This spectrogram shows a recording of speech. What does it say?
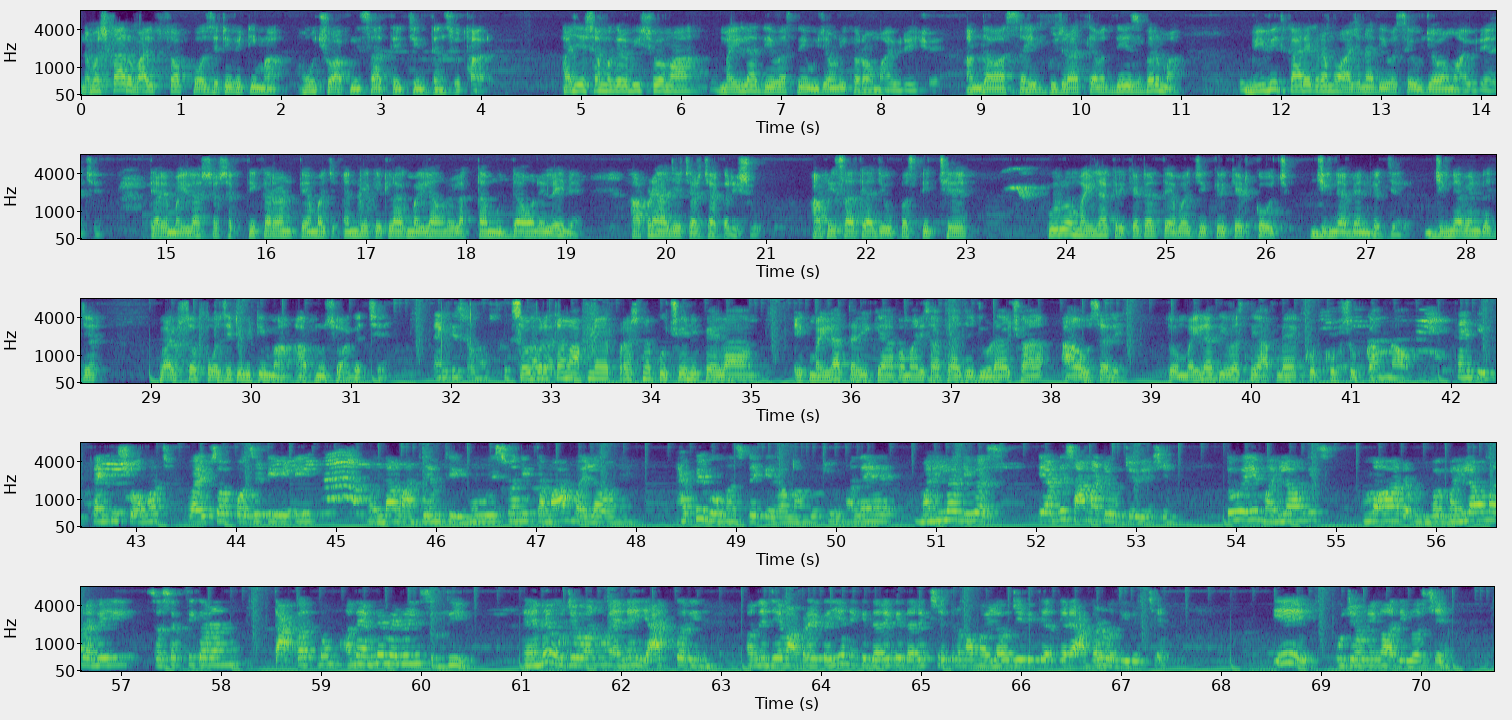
નમસ્કાર wives of પોઝિટિવિટીમાં હું છું આપની સાથે ચિંતન સુથાર. આજે સમગ્ર વિશ્વમાં મહિલા દિવસની ઉજવણી કરવામાં આવી રહી છે. અમદાવાદ સહિત ગુજરાત તેમજ દેશભરમાં વિવિધ કાર્યક્રમો આજના દિવસે ઉજવવામાં આવી રહ્યા છે. ત્યારે મહિલા સશક્તિકરણ તેમજ અન્ય કેટલાક મહિલાઓને લગતા મુદ્દાઓને લઈને આપણે આજે ચર્ચા કરીશું. આપણી સાથે આજે ઉપસ્થિત છે પૂર્વ મહિલા ક્રિકેટર તેમજ cricket coach Jignaben Gajjar. Jignaben Gajjar vibes of પોઝિટિવિટીમાં આપનું સ્વાગત છે. થેન્ક યુ સો મચ સૌપ્રથમ આપને પ્રશ્ન પૂછ્યો એની પહેલાં એક મહિલા તરીકે આપ અમારી સાથે આજે જોડાયો છો આ આ અવસરે. તો મહિલા દિવસની આપને ખૂબ ખૂબ શુભકામનાઓ. Thank you thank you so much vibes of positivity ના માધ્યમથી હું વિશ્વની તમામ મહિલાઓને હેપી વુમન્સ ડે કહેવા માંગુ છું. અને મહિલા દિવસ એ આપણે શા માટે ઉજવીએ છીએ? તો એ મહિલાઓની મહિલાઓમાં રહેલી સશક્તિકરણ, તાકાતનું અને એમને મેળવેલી સિદ્ધિ. એને ઉજવવાનું, એને યાદ કરીને અને જેમ આપણે કહીએ ને કે દરેકે દરેક ક્ષેત્રમાં મહિલાઓ જે રીતે અત્યારે આગળ વધી રહી છે, એ ઉજવણીનો આ દિવસ છે.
